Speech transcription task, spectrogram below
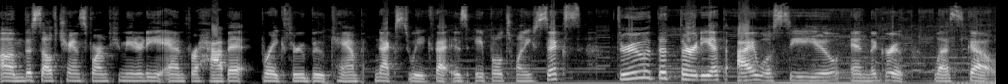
um, the self transformed community and for habit breakthrough boot camp next week. That is April 26th through the 30th. I will see you in the group. Let's go.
